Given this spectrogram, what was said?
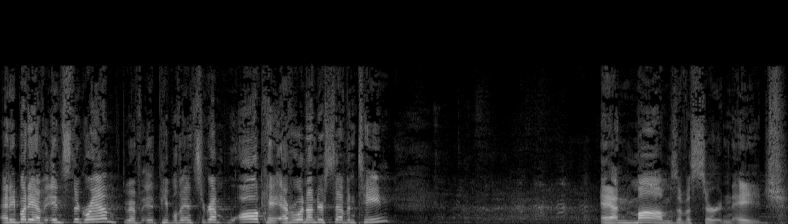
Anybody have Instagram? Do we have people with Instagram? Okay, everyone under 17? and moms of a certain age.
